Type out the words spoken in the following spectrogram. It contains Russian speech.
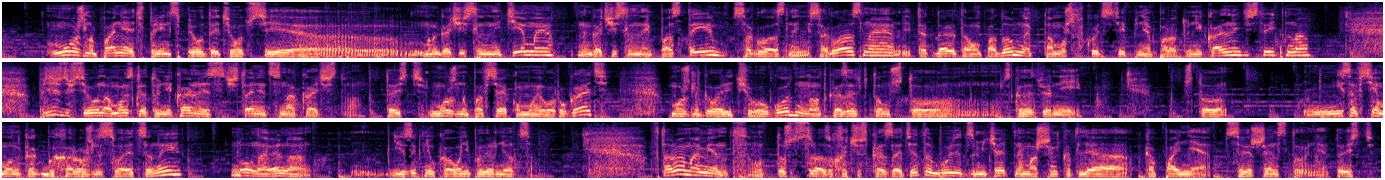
можно понять, в принципе, вот эти вот все э, многочисленные темы, многочисленные посты, согласные, несогласные и так далее и тому подобное, потому что в какой-то степени аппарат уникальный действительно. Прежде всего, на мой взгляд, уникальное сочетание цена-качество. То есть можно по-всякому его ругать, можно говорить чего угодно, но отказать в том, что сказать вернее, что не совсем он как бы хорош для своей цены, ну, наверное, язык ни у кого не повернется. Второй момент, вот то, что сразу хочу сказать, это будет замечательная машинка для копания, совершенствования. То есть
